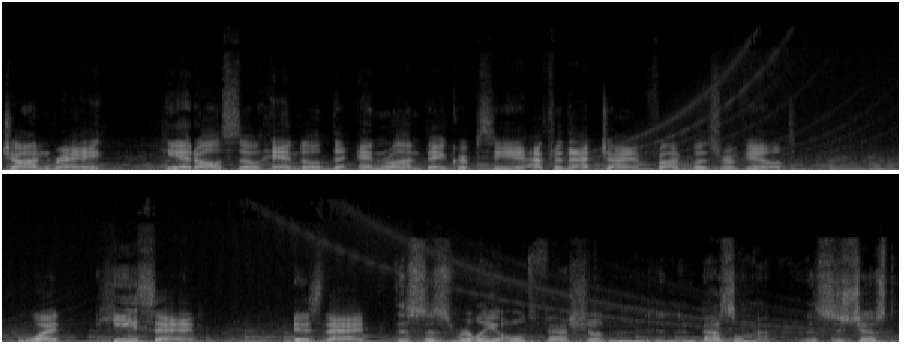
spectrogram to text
John Ray, he had also handled the Enron bankruptcy after that giant fraud was revealed. What he said is that this is really old fashioned embezzlement. This is just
